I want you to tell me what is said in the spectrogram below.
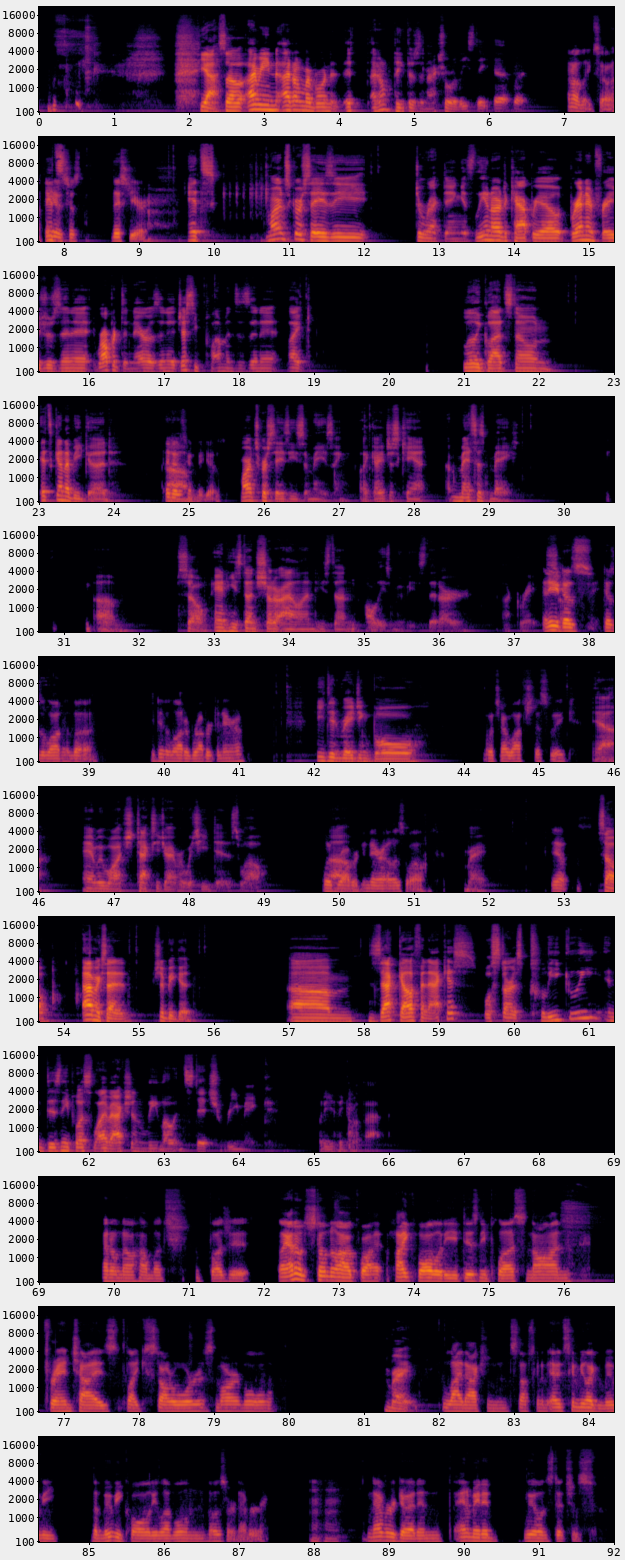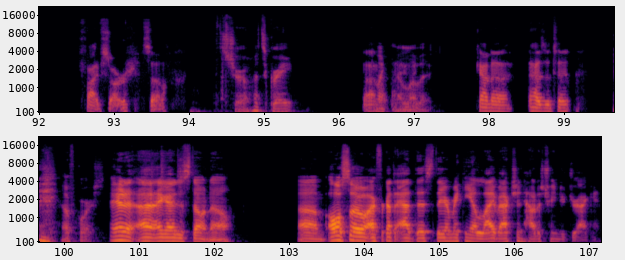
yeah. So I mean, I don't remember when it, it. I don't think there's an actual release date yet, but I don't think so. I think It's- it's just this year. it's Martin Scorsese directing. It's Leonardo DiCaprio, Brendan Fraser's in it, Robert De Niro's in it, Jesse Plemons is in it, like Lily Gladstone. It's gonna be good. It is Um, gonna be good. Martin Scorsese's amazing. Like I just can't. It says May. Um, so and he's done Shutter Island. He's done all these movies that are great. And he So, does he does a lot of uh he did a lot of Robert De Niro, He did Raging Bull. which I watched this week Yeah, and we watched Taxi Driver, which he did as well. with Um, Robert De Niro as well. Right. Yep. So I'm excited. Should be good. Um, Zach Galifianakis will star as Pleakley in Disney Plus live action Lilo and Stitch remake. What do you think about that? I don't know how much budget. Like I don't just don't know how high quality Disney Plus non franchise like Star Wars, Marvel Right. live action stuff's gonna be. It's gonna be like movie, the movie quality level, and those are never Mm-hmm. never good. And animated Lilo and Stitch is five star. So That's true. That's great. I, Like I love it. Kind of hesitant. of course. And I, I just don't know. Um, also, I forgot to add this. They are making a live action How to Train Your Dragon.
